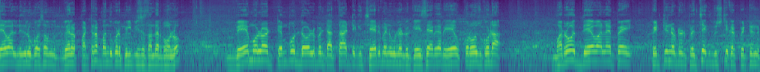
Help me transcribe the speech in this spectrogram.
దేవాలయ నిధుల కోసం వేల పట్టణ బంధు కూడా పిలిపించిన సందర్భంలో వేములో టెంపుల్ డెవలప్మెంట్ అథారిటీకి చైర్మన్ ఉన్నటువంటి కేసీఆర్ గారు ఏ ఒక్కరోజు కూడా మరో దేవాలయంపై పెట్టినటువంటి ప్రత్యేక దృష్టి ఇక్కడ పెట్టిన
